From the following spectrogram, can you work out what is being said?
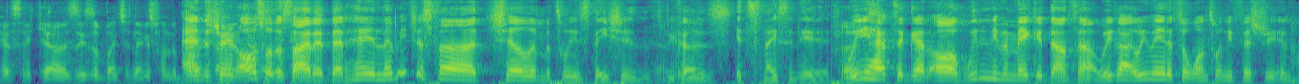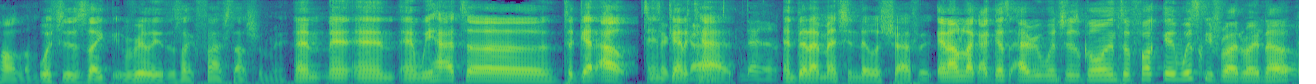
He was like, yo, these a bunch of niggas from the Bronx And the train also decided that, hey, let me just uh, chill in between stations because it's nice in here. We had to get off. We didn't even make it downtown. We got we made it to 125th Street in Harlem, which is like really just like five stops from me. And and and, and we had to to get out To and get a cab? cab. Damn. And then I mentioned there was traffic. And I'm like, I guess everyone's just going to fucking Whiskey Fried right now. No.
